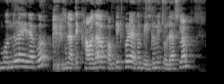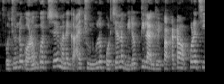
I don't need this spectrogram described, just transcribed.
বন্ধুরা, এই দেখো, রাতে খাওয়া দাওয়া কমপ্লিট করে একদম বেডরুমে চলে আসলাম। প্রচণ্ড গরম করছে মানে গায়ে চুলগুলো পড়ছে না বিরক্তি লাগছে। পাখাটা অফ করেছি।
